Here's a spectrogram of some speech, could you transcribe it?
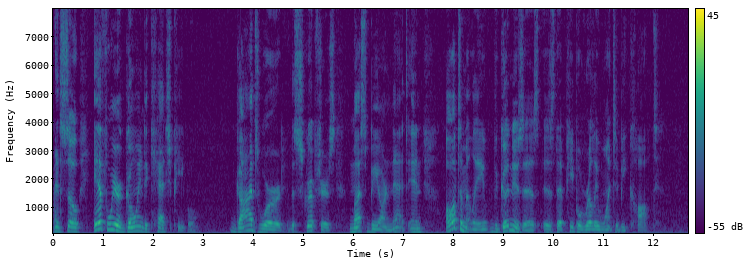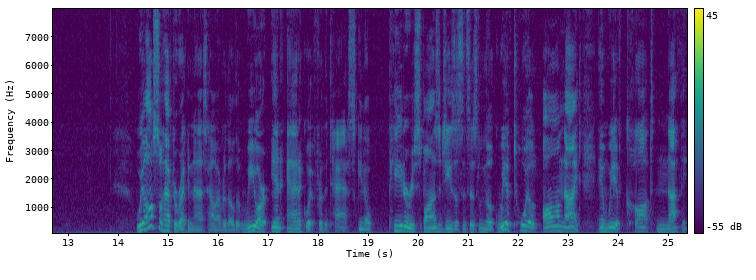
And so, if we are going to catch people, God's Word, the Scriptures, must be our net. And ultimately, the good news is is that people really want to be caught. We also have to recognize, however, though, that we are inadequate for the task. You know, Peter responds to Jesus and says, Look, we have toiled all night and we have caught nothing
